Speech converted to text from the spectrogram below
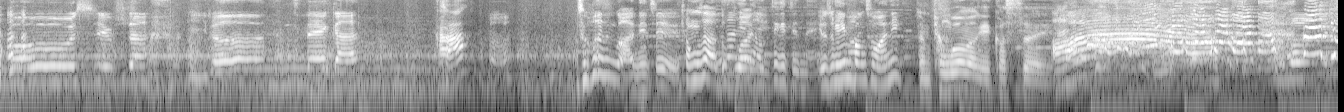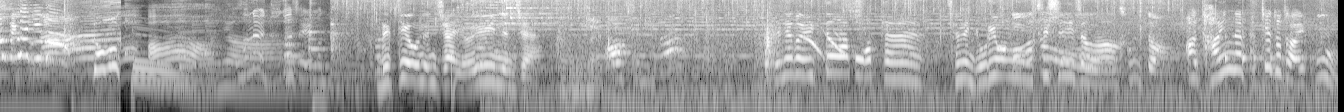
보고 싶다. 이런 내가 가? 좋아하는 거 아니지? 경사 너 뭐하니? 어떻게 지내? 요즘 개인 방송하니? 전 평범하게 컸어요. 아 오늘 누가 제일 먼저 늦게 오는 자, 여유 있는 자. 아, 진짜? 얘네가 1등 할 것 같아. 쟤는 요리왕 출신이잖아. 진짜 아 다 있네 패티도 다 있고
